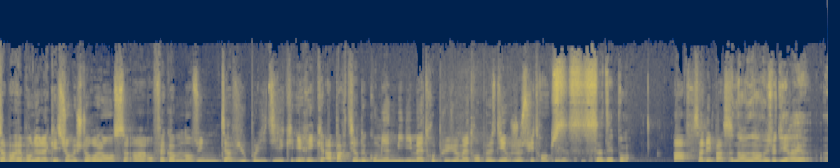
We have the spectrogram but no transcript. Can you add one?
T'as pas répondu à la question, mais je te relance. Euh, on fait comme dans une interview politique. Eric, à partir de combien de millimètres au pluviomètre on peut se dire je suis tranquille? Ça dépend. Ah, ça dépasse. Non, non, mais je dirais euh,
